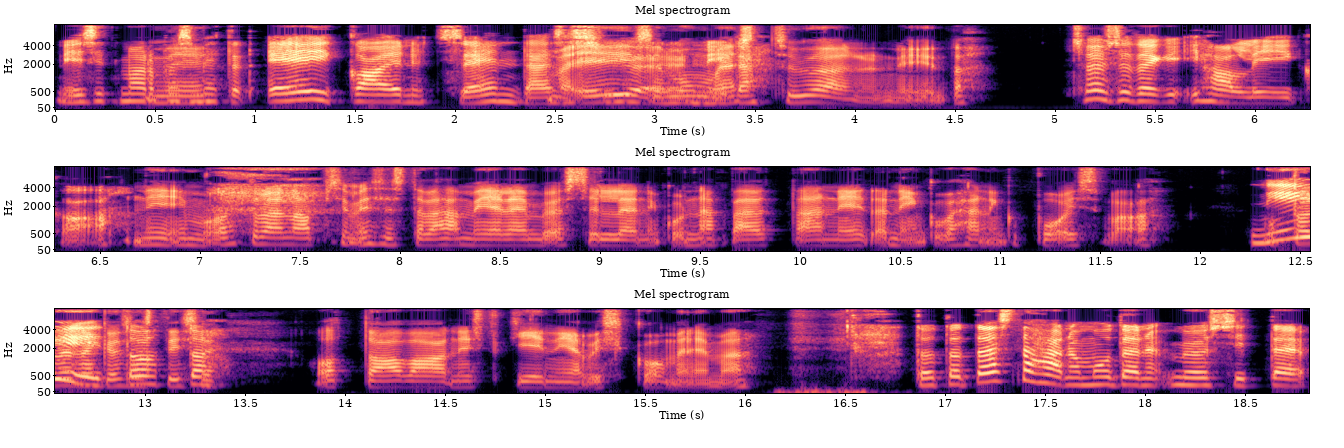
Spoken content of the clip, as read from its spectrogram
Niin sitten mä rupesin niin. miettimään, että ei kai nyt sentään se ei se mun niitä. mielestä syönyt niitä. Se olisi jotenkin ihan liikaa. Niin, mulle tulee napsimisesta vähän mieleen myös silleen niin kuin näpäyttää niitä niin kuin vähän niin kuin pois vaan. Niin, Mut todennäköisesti totta. se ottaa vaan niistä kiinni ja viskoo menemään. Totta, tästähän on muuten myös sitten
